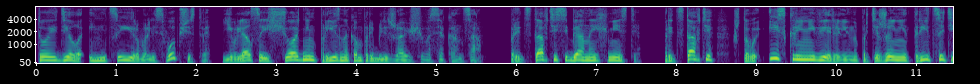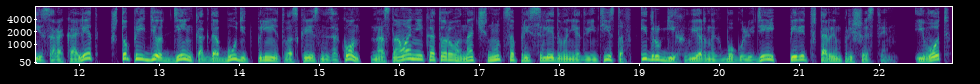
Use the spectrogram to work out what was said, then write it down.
то и дело инициировались в обществе, являлся еще одним признаком приближающегося конца. Представьте себя на их месте. Представьте, что вы искренне верили на протяжении 30-40 лет, что придет день, когда будет принят воскресный закон, на основании которого начнутся преследования адвентистов и других верных Богу людей перед вторым пришествием. И вот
